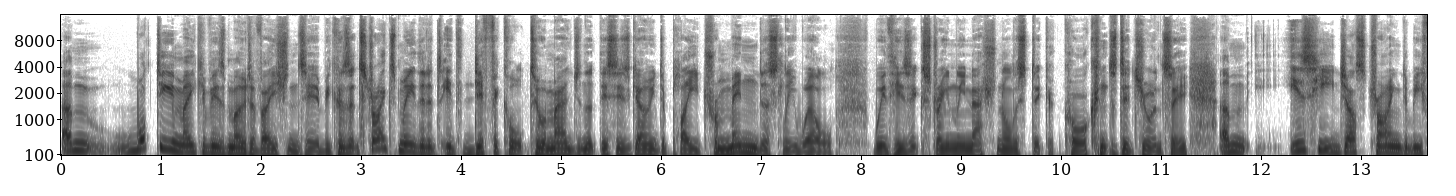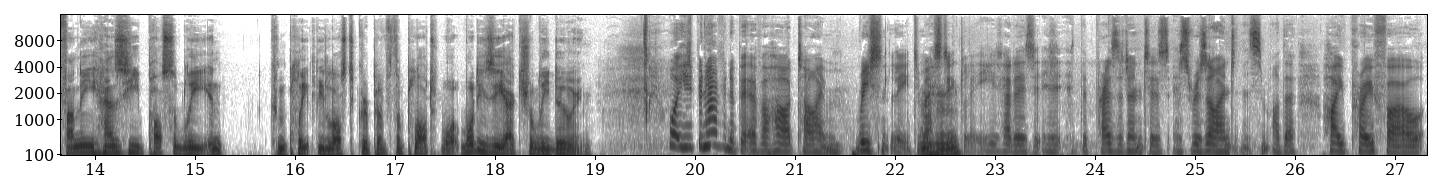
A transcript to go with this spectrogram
Um, what do you make of his motivations here? Because it strikes me that it's, it's difficult to imagine that this is going to play tremendously well with his extremely nationalistic core constituency. Um, is he just trying to be funny? Has he possibly in completely lost grip of the plot? What what is he actually doing? Well, he's been having a bit of a hard time recently domestically. He's had his, his the president has, has resigned, and there's some other high-profile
